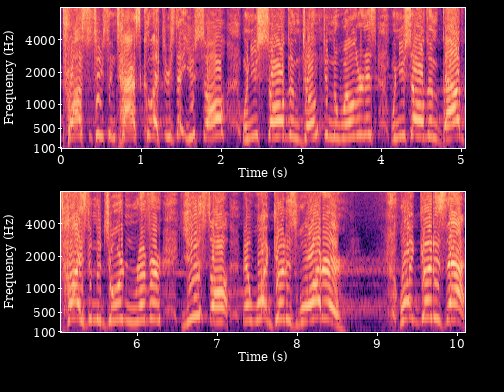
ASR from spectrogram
prostitutes and tax collectors that you saw, when you saw them dunked in the wilderness, when you saw them baptized in the Jordan River, you thought, man, what good is water? What good is that?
